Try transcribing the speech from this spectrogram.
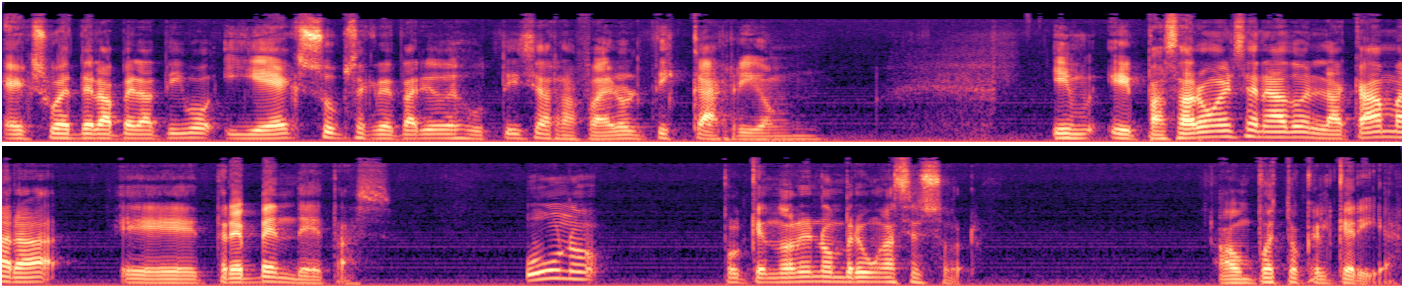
ex juez del apelativo y ex subsecretario de Justicia Rafael Ortiz Carrión. Y, y pasaron el Senado en la Cámara tres vendetas. Uno, porque no le nombré un asesor a un puesto que él quería.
